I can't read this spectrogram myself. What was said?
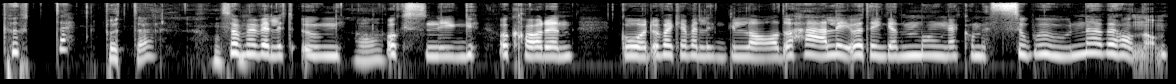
Putte Putte. som är väldigt ung Ja. och snygg och har en gård och verkar väldigt glad och härlig och jag tänker att många kommer swoona över honom.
